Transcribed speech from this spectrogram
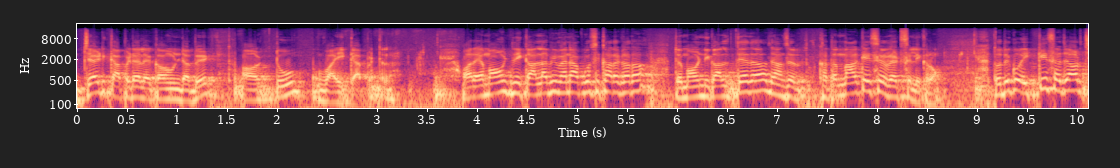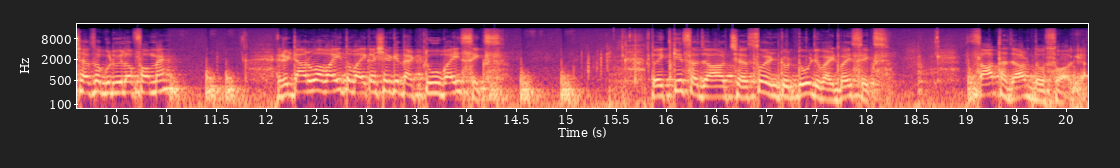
Z capital account debit और टू वाई कैपिटल और अमाउंट निकालना भी मैंने आपको सिखा रखा था। तो अमाउंट निकालते हैं जहाँ से खतरनाक है, इसे रेड से लिख रहा हूँ। तो देखो, इक्कीस हज़ार छह सौ गुडविल ऑफ़ फॉर्म है। रिटायर हुआ वाई तो वाई का शेयर कितना है? टू बाई सिक्स तो इक्कीस हज़ार छह सौ into two divide by six सात हज़ार दो सौ आ गया।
